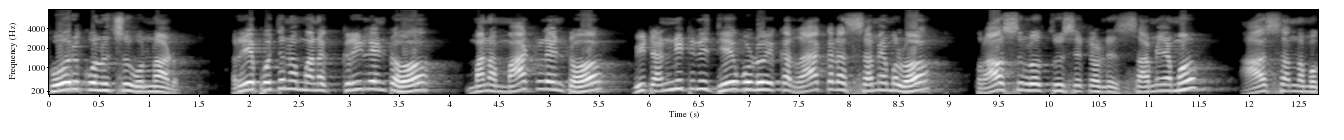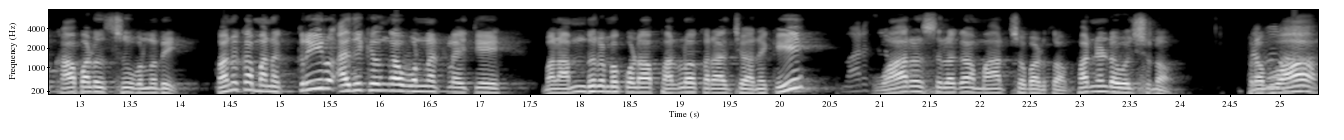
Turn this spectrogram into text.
కోరుకొనుచు ఉన్నాడు. రేపొద్దున మన క్రియలేంటో మన మాటలేంటో వీటన్నిటిని దేవుడు యొక్క రాకడ సమయంలో త్రాసులో చూసేటువంటి సమయము ఆసన్నము కాబడచ్చు ఉన్నది. కనుక మన క్రియలు అధికంగా ఉన్నట్లయితే మన అందరము కూడా పరలోక రాజ్యానికి వారసులు. వారసులుగా మార్చబడతాం. పన్నెండవ వచ్చిన ప్రభువా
